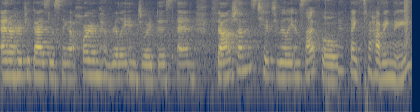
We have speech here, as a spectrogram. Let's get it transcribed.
And I hope you guys listening at home have really enjoyed this and found Shannon's tips really insightful. Thanks for having me.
